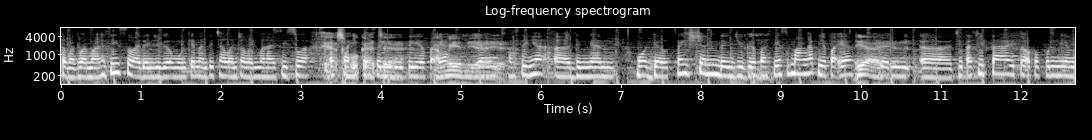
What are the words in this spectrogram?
teman-teman mahasiswa dan juga mungkin nanti calon-calon mahasiswa Ya, FKIP semoga aja. sendiri itu ya Pak Amin, ya. ya, yang ya. pastinya eh, dengan modal passion dan juga pastinya semangat ya Pak ya Hmm. Ya, dari eh, cita-cita itu apa pun yang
